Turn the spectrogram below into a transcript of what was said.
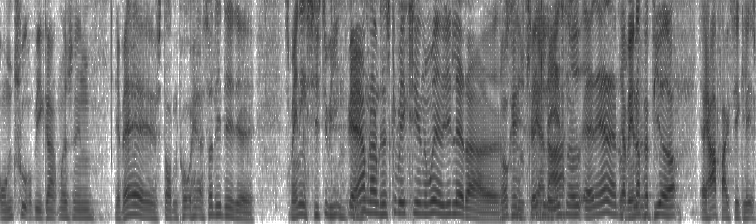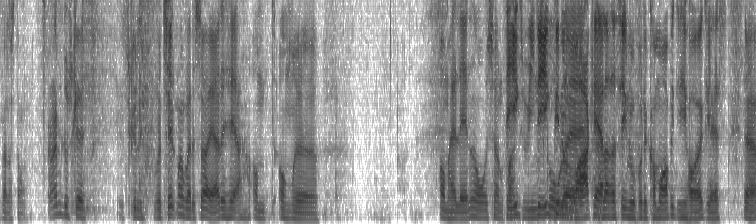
rundtur, vi er i gang med sådan en... Ja, hvad øh, står den på her? Så er det det øh, smagningens sidste vin. Ja, men det skal vi ikke sige. Nu må jeg lige lade dig... Okay, Du skal ikke læse narres? noget. Ja, ja, ja, du Jeg vender skal, papiret om. Jeg har faktisk ikke læst, hvad der står. Nej, men du skal, du skal fortælle mig, hvad det så er, det her. Om, om, øh, om halvandet år i Søren Franks ikke, det er ikke Pinot Noir, kan jeg allerede se nu, for det kommer op i de høje glas. Ja. ja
